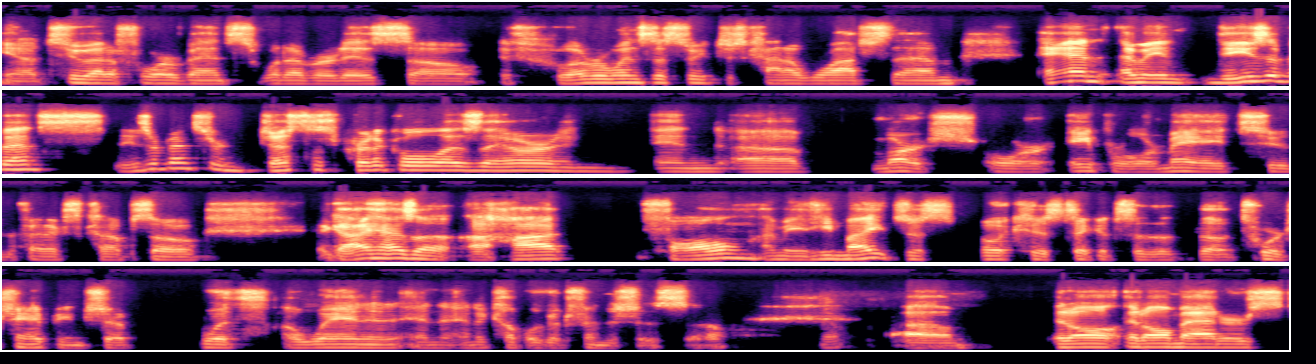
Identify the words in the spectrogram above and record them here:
you know, two out of four events, whatever it is. So if whoever wins this week, just kind of watch them. And I mean, these events, these events are just as critical as they are in in uh, March or April or May to the FedEx Cup. So a guy has a, a hot fall. I mean, he might just book his ticket to the, the Tour Championship with a win and, and, and a couple of good finishes. So yep. um, it all it all matters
